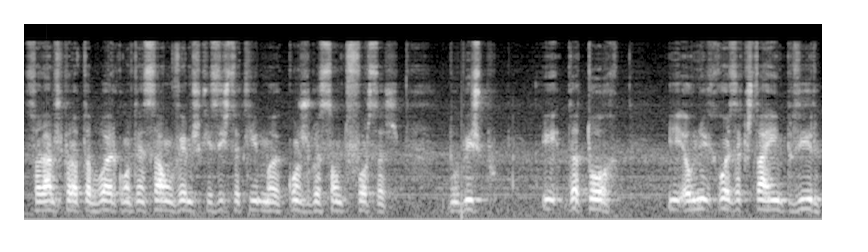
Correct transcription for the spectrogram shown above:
Se olharmos para o tabuleiro com atenção, vemos que existe aqui uma conjugação de forças do bispo e da torre. E a única coisa que está a impedir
